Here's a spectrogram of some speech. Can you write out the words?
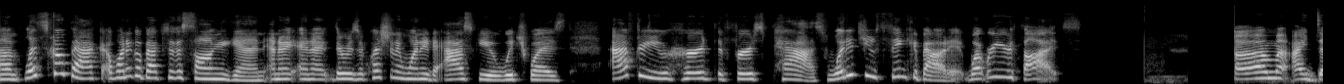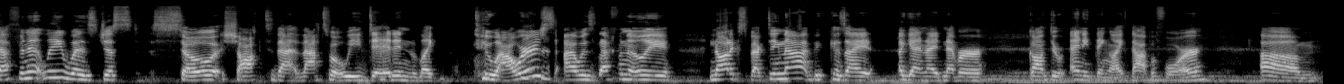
Um, let's go back. I want to go back to the song again, and I and I there was a question I wanted to ask you, which was after you heard the first pass, what did you think about it? What were your thoughts? Um, I definitely was just so shocked that that's what we did in like two hours. I was definitely not expecting that because I, again, I'd never gone through anything like that before. Um,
